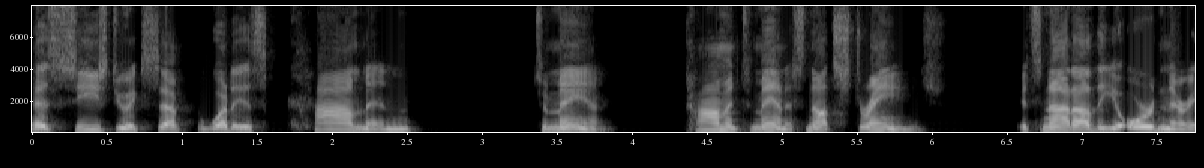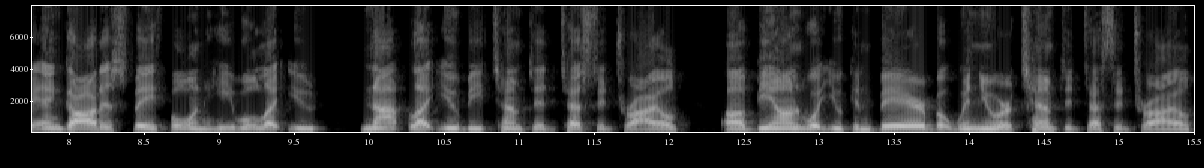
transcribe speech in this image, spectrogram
has seized you except what is common to man. Common to man. It's not strange. It's not out of the ordinary. And God is faithful, and He will let you not let you be tempted, tested, trialed uh, beyond what you can bear. But when you are tempted, tested, trialed,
